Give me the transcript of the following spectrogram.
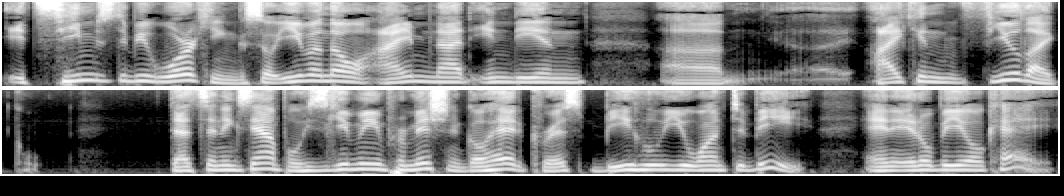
it seems to be working. So even though I'm not Indian, um, I can feel like that's an example. He's giving me permission. Go ahead, Chris, be who you want to be and it'll be okay.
